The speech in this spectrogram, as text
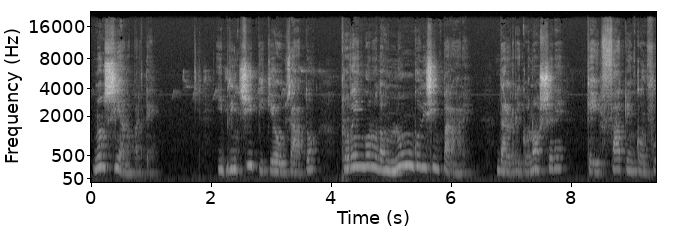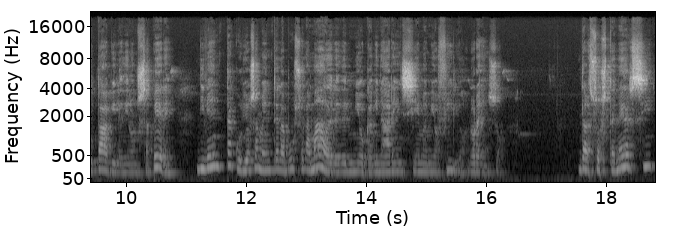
non siano per te. I principi che ho usato provengono da un lungo disimparare dal riconoscere che il fatto inconfutabile di non sapere diventa curiosamente la bussola madre del mio camminare insieme a mio figlio Lorenzo, dal sostenersi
